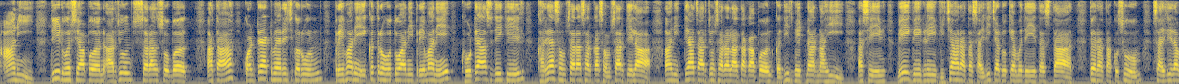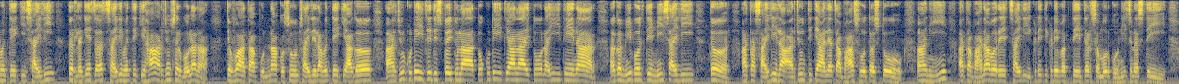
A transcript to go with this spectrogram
आणि दीड वर्ष आपण अर्जुन सरांसोबत आता कॉन्ट्रॅक्ट मॅरेज करून प्रेमाने एकत्र होतो आणि प्रेमाने खोट्यास देखील खऱ्या संसारासारखा संसार केला आणि त्याच अर्जुन सराला आता का आपण कधीच भेटणार नाही. असे वेगवेगळे विचार आता सायलीच्या डोक्यामध्ये येत असतात. तर आता कुसुम सायलीला म्हणते की सायली तर लगेचच सायली म्हणते की हा अर्जुन सर बोला ना. तेव्हा आता पुन्हा कुसुम सायलीला म्हणते की अगं अर्जुन कुठे इथे दिसतोय तुला? तो कुठे इथे आलाय तो नाही इथे येणार. अगं मी बोलते मी सायली. तर आता सायलीला अर्जुन तिथे आल्याचा भास होत असतो. आणि आता भानावरेच सायली इकडे तिकडे बघते तर समोर कोणीच नसते.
